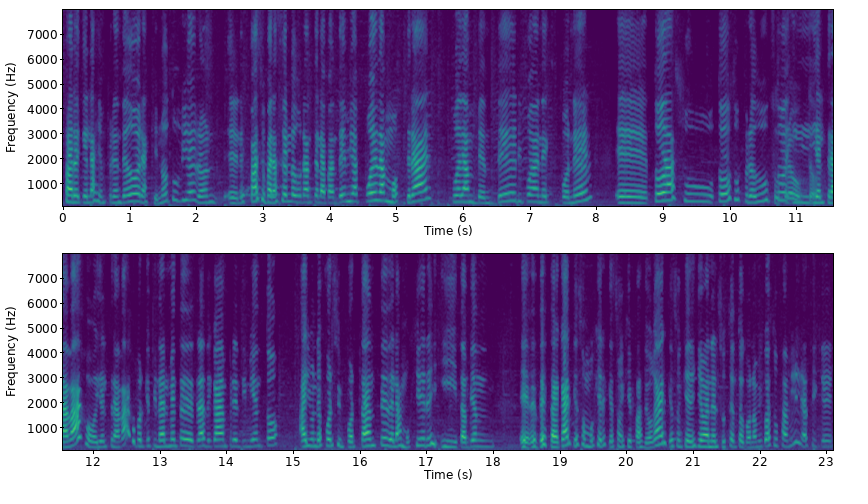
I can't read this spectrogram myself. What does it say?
para que las emprendedoras que no tuvieron el espacio para hacerlo durante la pandemia puedan mostrar, puedan vender y puedan exponer eh, toda su, todos sus productos y, el trabajo, y el trabajo, porque finalmente detrás de cada emprendimiento hay un esfuerzo importante de las mujeres y también eh, destacar que son mujeres que son jefas de hogar, que son quienes llevan el sustento económico a su familia, así que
